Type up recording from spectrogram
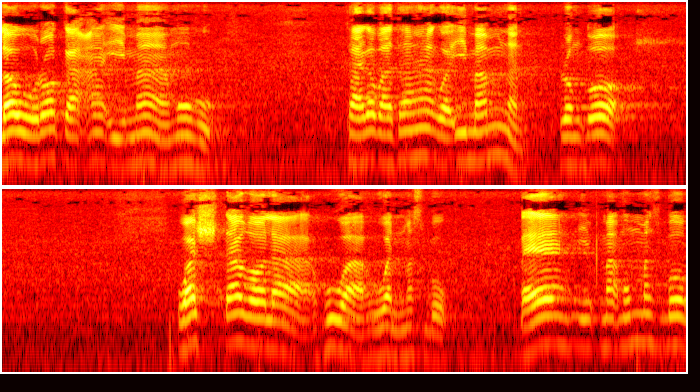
เรารอกะอิมามูหุ คายกับว่าถ้าหากว่าอิมัมนั่นรองก็วัชตะกอลาหัวหวนมัสบุกแต่อิมะมุมมัสบุก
